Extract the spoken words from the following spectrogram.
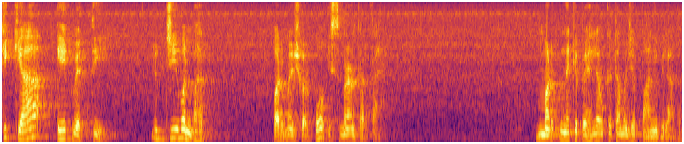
कि क्या एक व्यक्ति जो जीवन भर परमेश्वर को स्मरण करता है, मरने के पहले वो कहता मुझे पानी पिला दो,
